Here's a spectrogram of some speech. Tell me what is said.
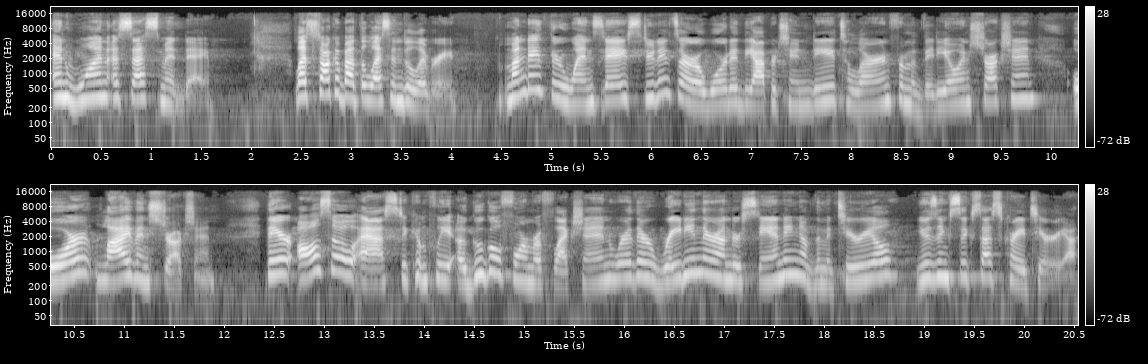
and one assessment day. Let's talk about the lesson delivery. Monday through Wednesday, students are awarded the opportunity to learn from a video instruction or live instruction. They're also asked to complete a Google form reflection where they're rating their understanding of the material using success criteria.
